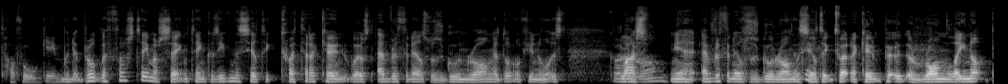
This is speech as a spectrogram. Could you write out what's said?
tough old game. When it broke the first time or second time, because even the Celtic Twitter account, whilst everything else was going wrong, I don't know if you noticed. Got it wrong? Yeah, everything else was going wrong. The Celtic Twitter account put out the wrong lineup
